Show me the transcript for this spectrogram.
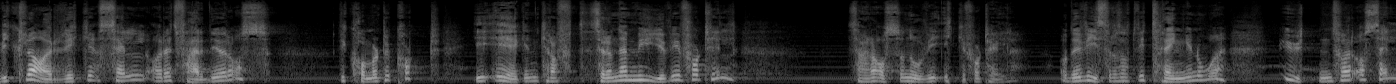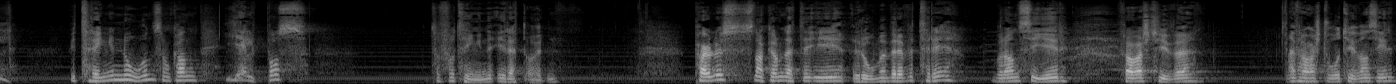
Vi klarer ikke selv å rettferdiggjøre oss. Vi kommer til kort i egen kraft. Selv om det er mye vi får til, så er det også noe vi ikke får til. Og det viser oss at vi trenger noe utenfor oss selv. Vi trenger noen som kan hjelpe oss til å få tingene i rett orden. Paulus snakker om dette i Romerbrevet 3, hvor han sier fra vers, 20, fra vers 22 han sier,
